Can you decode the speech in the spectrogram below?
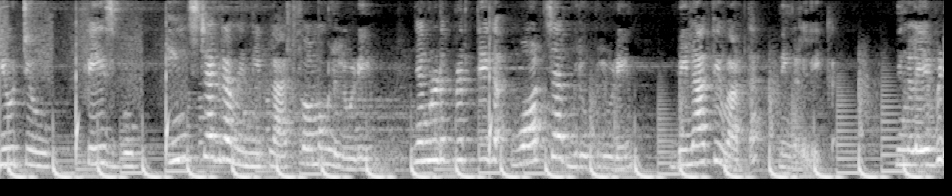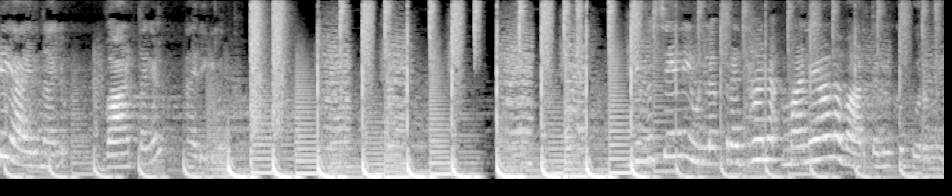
യൂട്യൂബ് ഫേസ്ബുക്ക് ഇൻസ്റ്റാഗ്രാം എന്നീ പ്ലാറ്റ്ഫോമുകളിലൂടെയും ഞങ്ങളുടെ പ്രത്യേക വാട്സാപ്പ് ഗ്രൂപ്പിലൂടെയും ബിലാത്തി വാർത്ത നിങ്ങളിലേക്ക്. നിങ്ങൾ എവിടെയായിരുന്നാലും വാർത്തകൾ അരികിലെത്തും. പ്രധാന മലയാള വാർത്തകൾക്ക് പുറമെ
